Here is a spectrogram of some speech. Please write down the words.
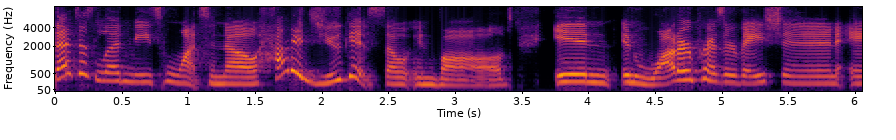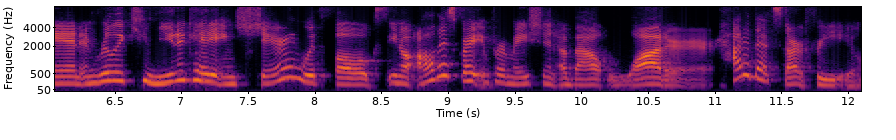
that just led me to want to know how did you get so involved in in water preservation and and really communicating and sharing with folks you know all this great information about water how did that start for you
